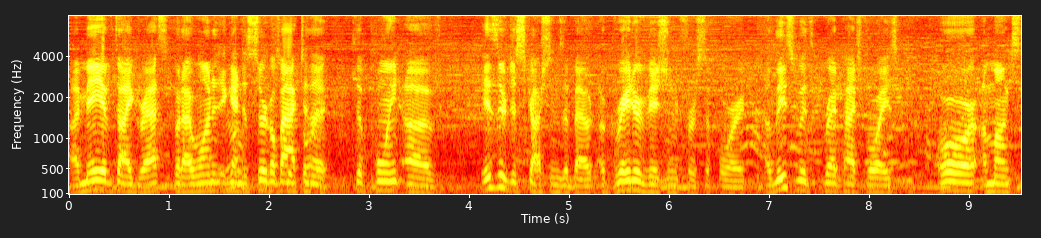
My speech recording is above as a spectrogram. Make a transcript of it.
I may have digressed, but I wanted again to circle back to the the point of is there discussions about a greater vision for support, at least with Red Patch Boys, or amongst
